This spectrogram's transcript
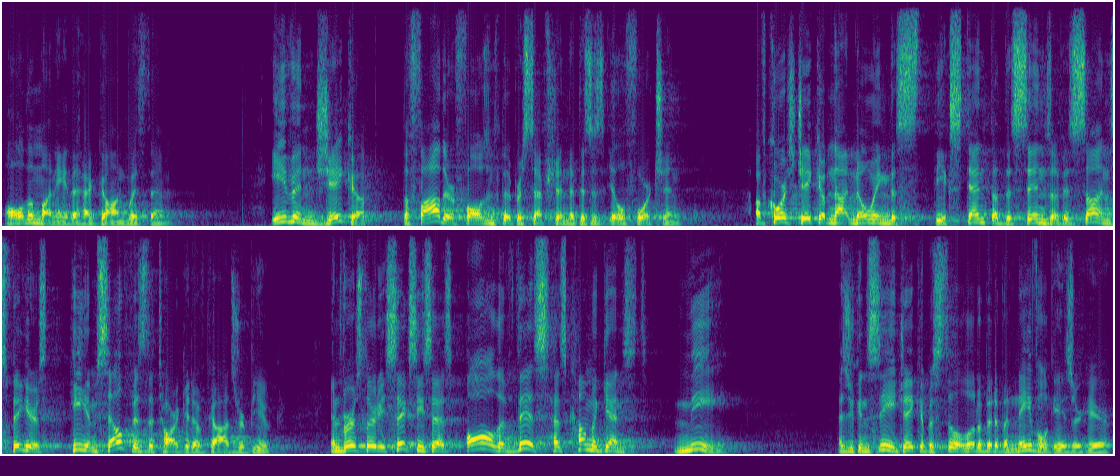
All the money that had gone with them. Even Jacob, the father, falls into the perception that this is ill fortune. Of course, Jacob, not knowing the, the extent of the sins of his sons, figures he himself is the target of God's rebuke. In verse 36, he says, All of this has come against me. As you can see, Jacob is still a little bit of a navel gazer here.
